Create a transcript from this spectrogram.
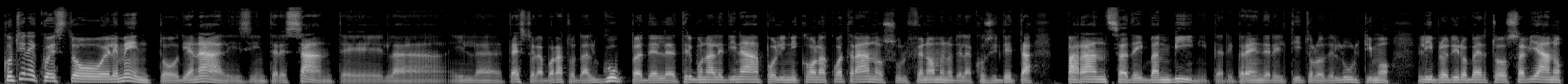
Contiene questo elemento di analisi interessante la, il testo elaborato dal GUP del Tribunale di Napoli Nicola Quatrano sul fenomeno della cosiddetta paranza dei bambini, per riprendere il titolo dell'ultimo libro di Roberto Saviano.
